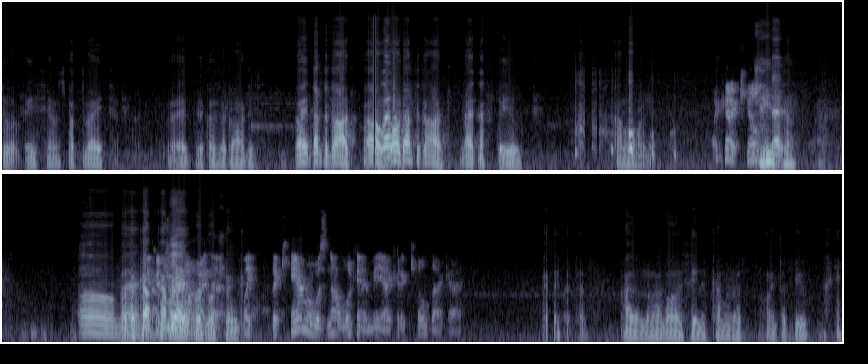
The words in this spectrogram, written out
two ECMs, but wait. Wait, because the guard is... Wait, that's the guard! Oh, Well- oh, that's the guard! Right next to you. Come on. I could have killed him. That- Jesus. Oh Oh, man. the I cap could camera was behind that- watching. Uh, like the camera was not looking at me. I could have killed that guy. I could have. I don't know, I've only seen the camera's point of view.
